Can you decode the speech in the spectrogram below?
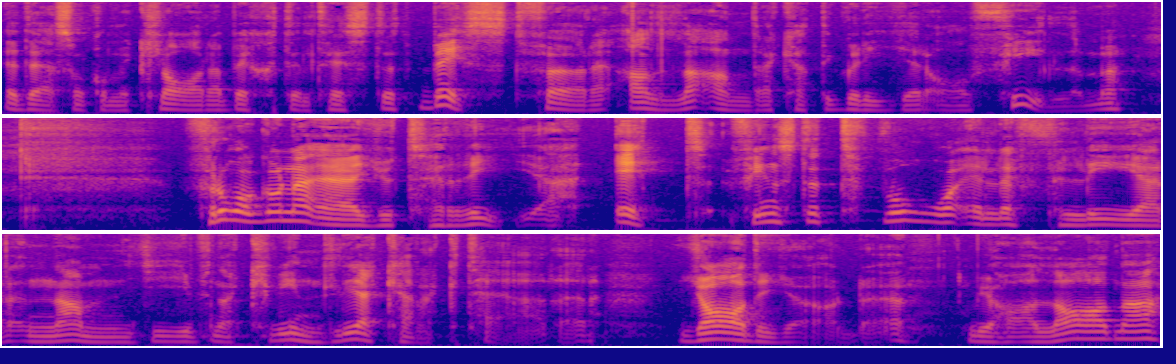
är det som kommer klara Bechteltestet bäst före alla andra kategorier av film. Frågorna är ju tre. 1. Finns det två eller fler namngivna kvinnliga karaktärer? Ja, det gör det. Vi har Alana,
